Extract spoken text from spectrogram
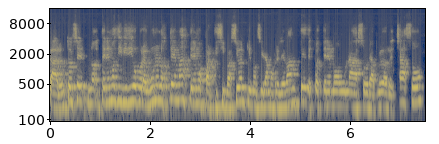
Claro, entonces tenemos dividido por algunos los temas, tenemos participación que consideramos relevante, después tenemos una sobre aprueba rechazo,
